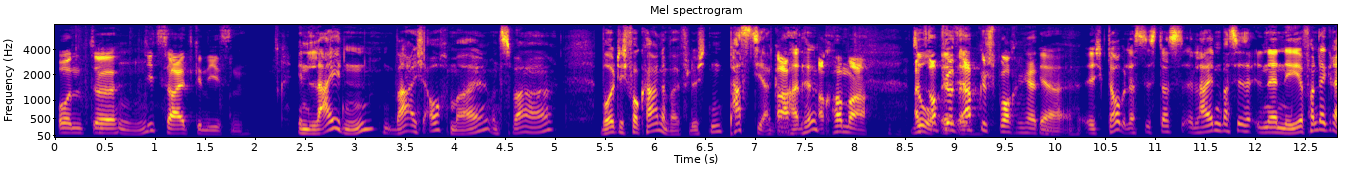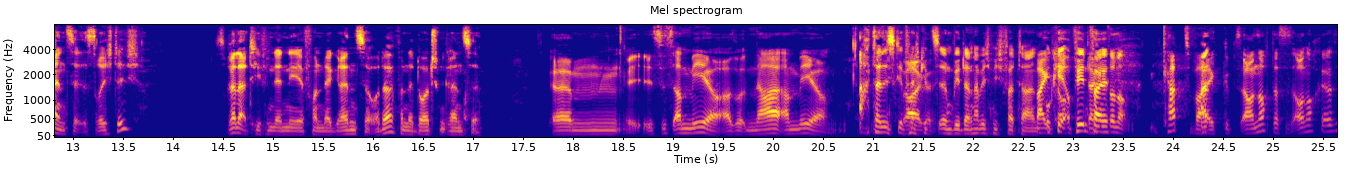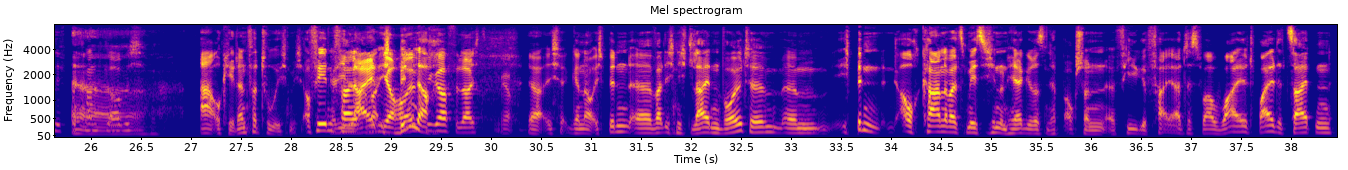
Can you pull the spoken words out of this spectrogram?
und äh, mhm. die Zeit genießen. In Leiden war ich auch mal und zwar wollte ich vor Karneval flüchten. Passt ja gerade. Ach, ach hör mal. Als so, ob wir uns äh, abgesprochen hätten. Ja, ich glaube, das ist das Leiden, was in der Nähe von der Grenze ist, richtig? Ist relativ in der Nähe von der Grenze, oder? Von der deutschen Grenze. Ähm, es ist am Meer, also nahe am Meer. Ach, dann ist vielleicht gibt's irgendwie, dann habe ich mich vertan. okay, auf jeden Fall. Noch, Katwijk gibt's auch noch, das ist auch noch relativ bekannt, äh, glaube ich. Ah, okay, dann vertue ich mich. Auf jeden ja, Fall. Leiden ich ja bin häufiger, nach, vielleicht. Ja. ja, ich genau. Ich bin, äh, weil ich nicht leiden wollte. Ähm, ich bin auch karnevalsmäßig hin und her gerissen. Habe auch schon äh, viel gefeiert. Es war wild, wilde Zeiten.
